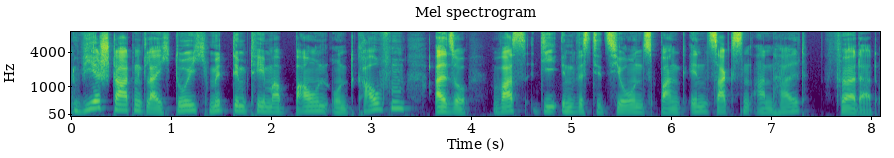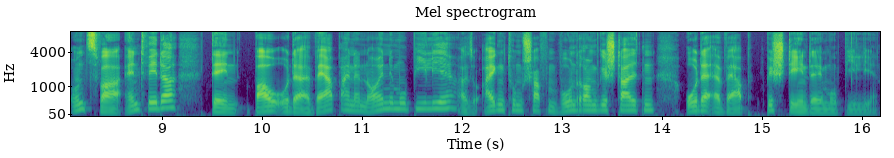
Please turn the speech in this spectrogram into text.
Wir starten gleich durch mit dem Thema Bauen und Kaufen, also was die Investitionsbank in Sachsen-Anhalt fördert. Und zwar entweder den Bau oder Erwerb einer neuen Immobilie, also Eigentum schaffen, Wohnraum gestalten oder Erwerb bestehender Immobilien.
